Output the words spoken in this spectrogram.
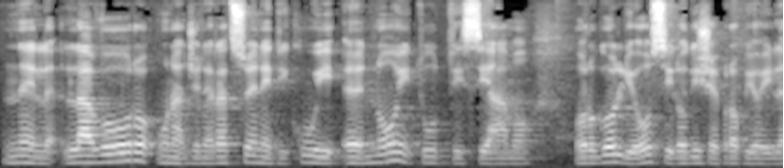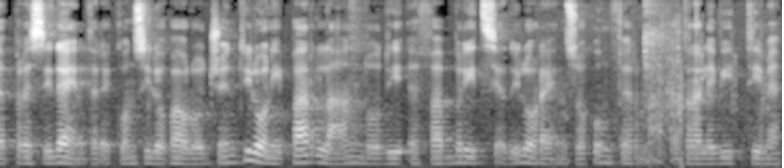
nel lavoro, una generazione di cui eh, noi tutti siamo orgogliosi, lo dice proprio il Presidente del Consiglio Paolo Gentiloni parlando di eh, Fabrizia Di Lorenzo confermata tra le vittime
